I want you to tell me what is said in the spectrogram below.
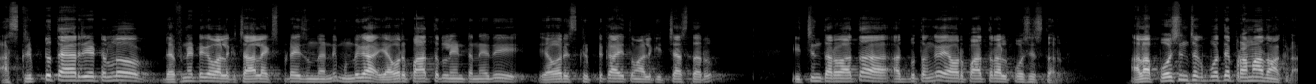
ఆ స్క్రిప్ట్ తయారు చేయడంలో డెఫినెట్గా వాళ్ళకి చాలా ఎక్స్పర్టైజ్ ఉందండి. ముందుగా ఎవరి పాత్రలు ఏంటనేది ఎవరి స్క్రిప్ట్ కాగితం వాళ్ళకి ఇచ్చేస్తారు. ఇచ్చిన తర్వాత అద్భుతంగా ఎవరి పాత్రలు పోషిస్తారు. అలా పోషించకపోతే ప్రమాదం అక్కడ.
